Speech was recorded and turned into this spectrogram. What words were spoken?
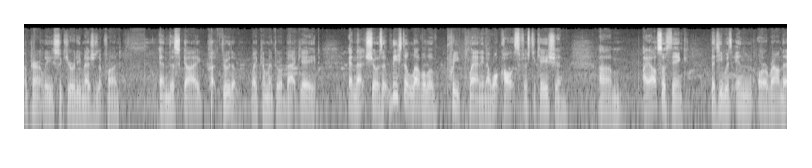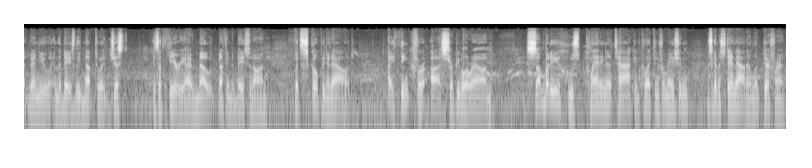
apparently security measures up front, and this guy cut through them by coming through a back gate. And that shows at least a level of pre planning. I won't call it sophistication. Um, I also think that he was in or around that venue in the days leading up to it. Just it's a theory. I have no nothing to base it on, but scoping it out. I think for us, for people around, somebody who's planning an attack and collecting information is going to stand out and look different.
